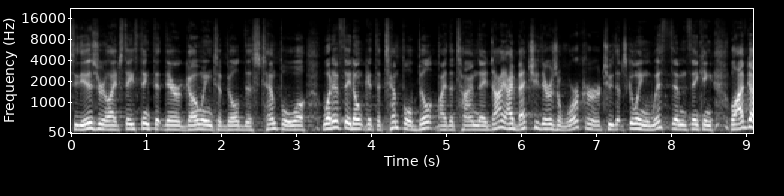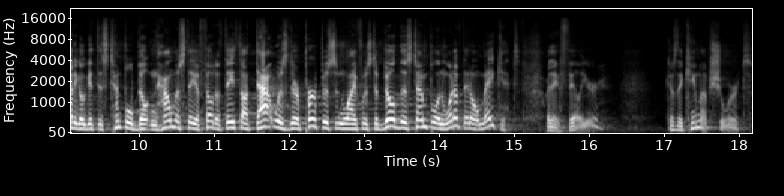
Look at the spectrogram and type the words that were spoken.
See, the Israelites, they think that they're going to build this temple. Well, what if they don't get the temple built by the time they die? I bet you there's a worker or two that's going with them thinking, well, I've got to go get this temple built. And how must they have felt if they thought that was their purpose in life was to build this temple? And what if they don't make it? Are they a failure? Because they came up short.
